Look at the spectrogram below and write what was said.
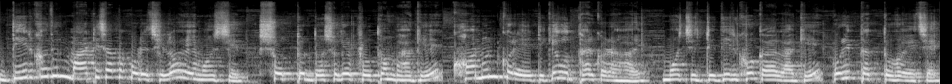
দীর্ঘদিন মাটি চাপা পড়েছিল এই মসজিদ। সত্তর দশকের প্রথম ভাগে খনন করে এটিকে উদ্ধার করা হয়। মসজিদটি দীর্ঘকাল আগে পরিত্যক্ত হয়েছে।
